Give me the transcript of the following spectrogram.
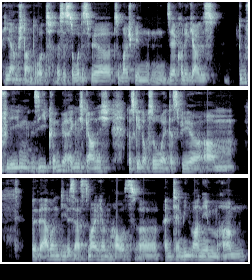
hier am Standort. Es ist so, dass wir zum Beispiel ein sehr kollegiales Du pflegen. Sie können wir eigentlich gar nicht. Das geht auch so weit, dass wir ähm, Bewerbern, die das erste Mal hier im Haus äh, einen Termin wahrnehmen, ähm,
